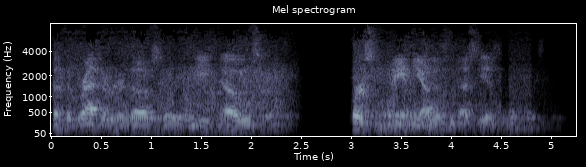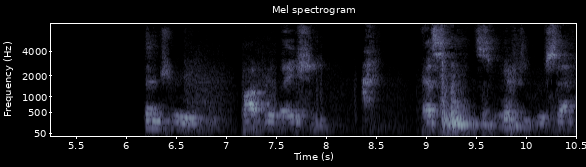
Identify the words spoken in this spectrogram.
but the brethren are those who he knows personally, and the others who does he isn't know personally. Century population estimates fifty percent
